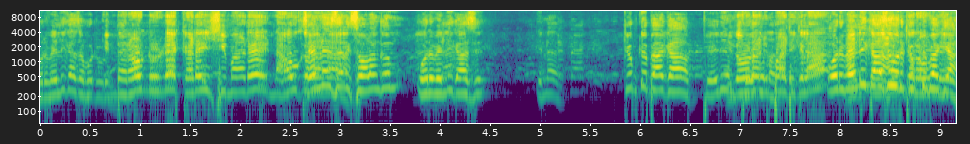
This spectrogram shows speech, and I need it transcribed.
ஒரு வெள்ளி காசை போட்டு. இந்த ரவுண்டினுடைய கடைசி மாடு சென்னை. சில்க்ஸ் வழங்கும் ஒரு வெள்ளி காசு. என்ன? கிஃப்ட் பேக்கா பெரிய நிப்பாட்டிக்கலாம். ஒரு வெள்ளி காசு ஒரு கிஃப்ட். பேக்கா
